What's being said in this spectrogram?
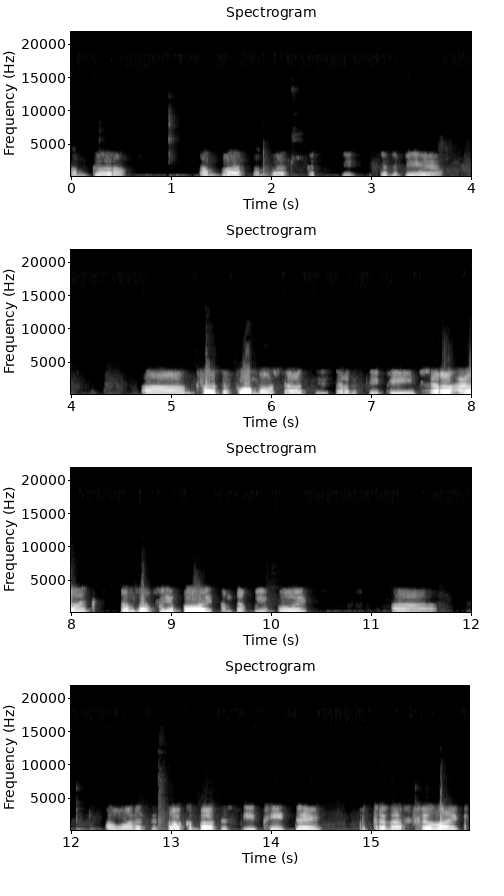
I'm good. I'm I'm blessed. I'm blessed. Good to be, good to be here. Um, first and foremost, shout out to shout out to CP, shout out Alex. Thumbs up for your boys. Thumbs up for your boys. Uh, I wanted to talk about the CP thing because I feel like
